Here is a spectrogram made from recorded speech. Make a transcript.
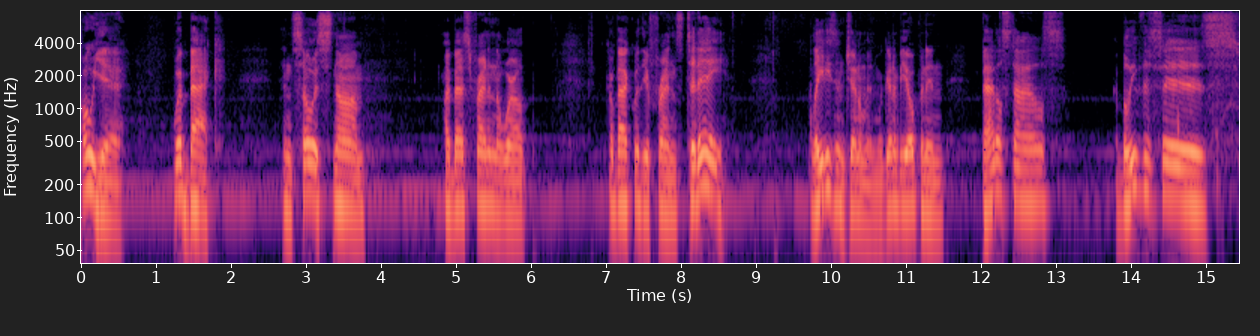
Oh yeah, we're back. And so is Snom, my best friend in the world. Go back with your friends. Today, ladies and gentlemen, we're going to be opening Battle Styles. I believe this is...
